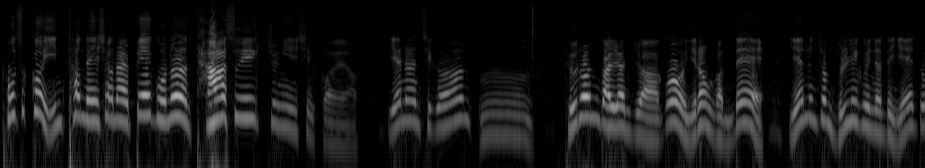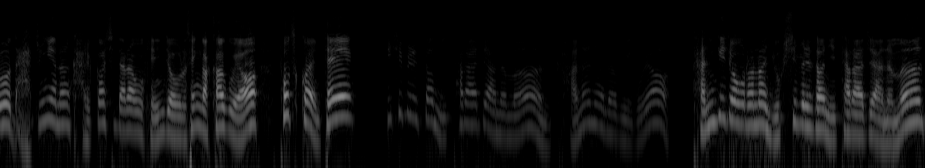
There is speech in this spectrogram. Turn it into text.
포스코 인터내셔널 빼고는 다 수익 중이실 거예요. 얘는 지금 음, 드론 관련주하고 이런 건데 얘는 좀 눌리고 있는데 얘도 나중에는 갈 것이다라고 개인적으로 생각하고요. 포스코 엔텍 21선 이탈하지 않으면 가는 흐름이고요. 단기적으로는 61선 이탈하지 않으면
